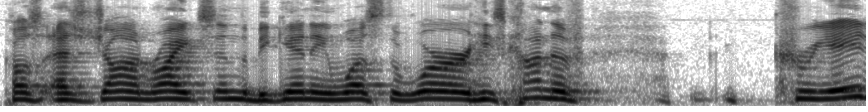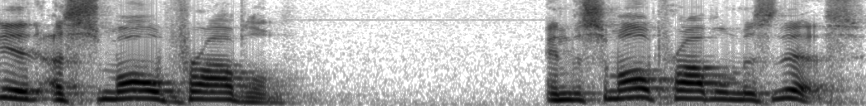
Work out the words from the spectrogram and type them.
Because as John writes, in the beginning was the Word, he's kind of created a small problem. And the small problem is this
